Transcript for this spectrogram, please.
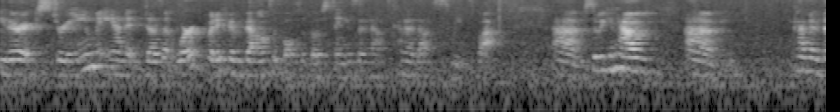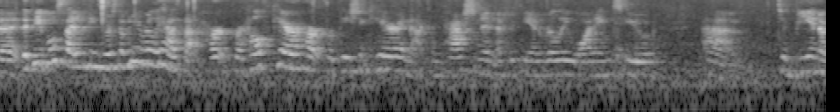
either extreme and it doesn't work, but if you have balance of both of those things, then that's kind of that sweet spot. Um, so we can have um, kind of the, the people side of things where somebody really has that heart for healthcare, heart for patient care, and that compassion and empathy and really wanting to um, to be in a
